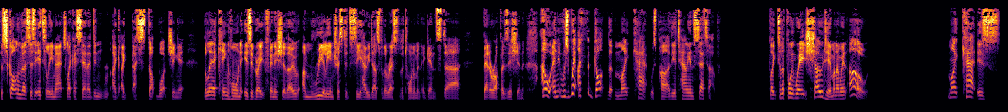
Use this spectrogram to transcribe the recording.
The Scotland versus Italy match, like I said, I didn't. I, I, I stopped watching it. Blair Kinghorn is a great finisher, though. I'm really interested to see how he does for the rest of the tournament against uh, better opposition. Oh, and it was. I forgot that Mike Catt was part of the Italian setup. Like to the point where it showed him, and I went, "Oh, Mike Catt is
